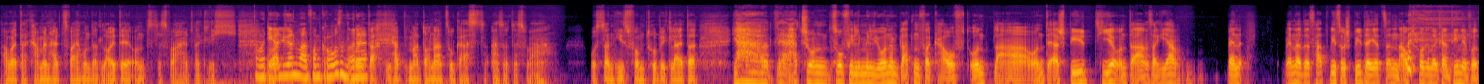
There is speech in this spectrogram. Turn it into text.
Aber da kamen halt 200 Leute und das war halt wirklich. Aber die Allüren waren vom Großen, oder? Ich dachte, ich habe Madonna zu Gast. Also das war wo es dann hieß vom Tourbegleiter, ja, der hat schon so viele Millionen Platten verkauft und bla und er spielt hier und da. Und sage ich, ja, wenn, wenn er das hat, wieso spielt er jetzt in Augsburg in der Kantine vor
